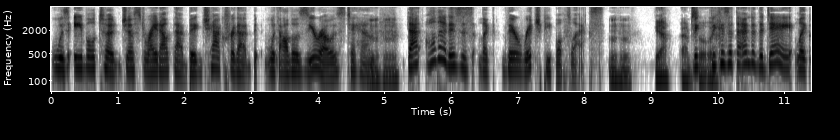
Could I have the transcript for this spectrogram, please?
was able to just write out that big check for that with all those zeros to him Mm-hmm. that all that is is like their rich people flex yeah, Be- absolutely. because at the end of the day, like,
